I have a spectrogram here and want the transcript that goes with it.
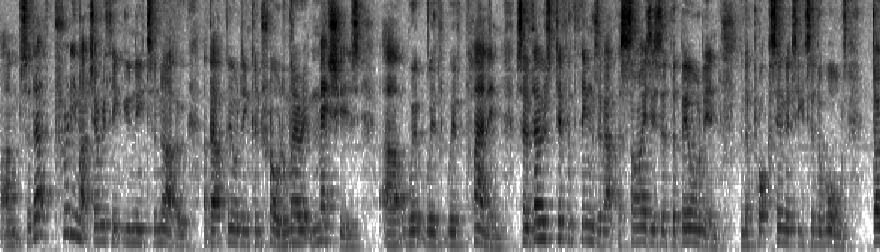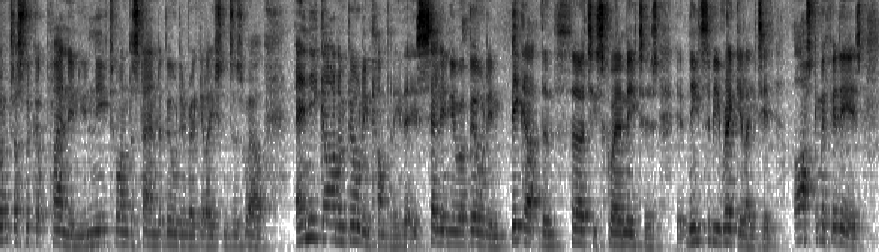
Um, so that's pretty much everything you need to know about building control and where it meshes uh, with, with, with, planning. So those different things about the sizes of the building and the proximity to the walls, don't just look at planning, you need to understand the building regulations as well. Any garden building company that is selling you a building bigger than 30 square metres, it needs to be regulated. Ask them if it is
